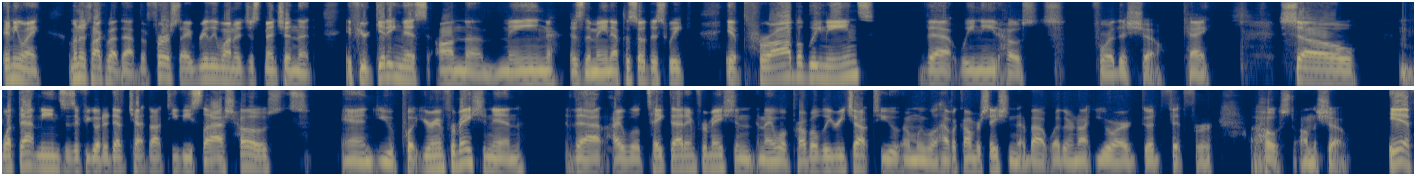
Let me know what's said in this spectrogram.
Anyway, I'm going to talk about that. But first, I really want to just mention that if you're getting this on the main, as the main episode this week, it probably means that we need hosts for this show. Okay. So what that means is if you go to devchat.tv slash hosts and you put your information in, that I will take that information and I will probably reach out to you and we will have a conversation about whether or not you are a good fit for a host on the show. If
